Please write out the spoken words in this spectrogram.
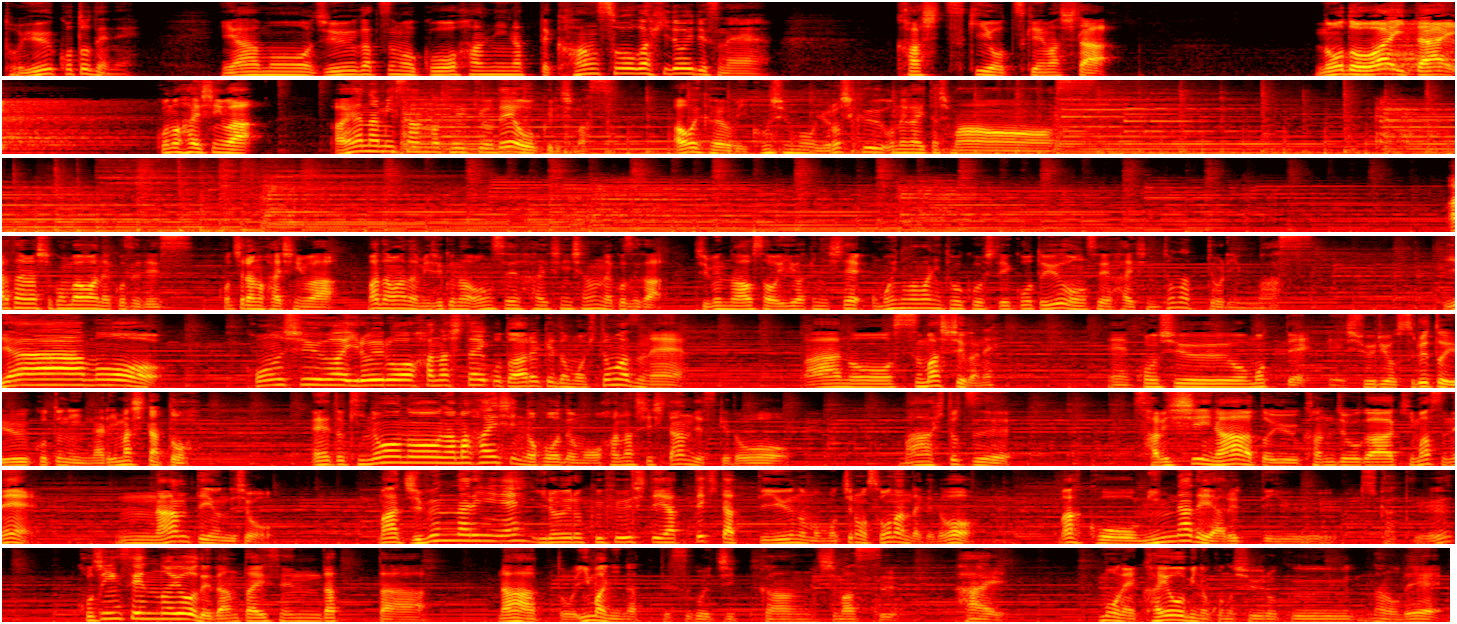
ということでね。いや、もう10月も後半になって乾燥がひどいですね。加湿器をつけました。喉は痛い。この配信は、綾波さんの提供でお送りします。青い火曜日、今週もよろしくお願いいたします。改めましてこんばんは猫背です。こちらの配信はまだまだ未熟な音声配信者の猫背が自分の青さを言い訳にして思いのままにトークをしていこうという音声配信となっております。いやーもう今週はいろいろ話したいことあるけどもひとまずねあのスマッシュがね、えー今週をもって、えー終了するということになりましたと。えっ、と昨日の生配信の方でもお話ししたんですけどまあ一つ寂しいなあという感情がきますね。うんなんて言うんでしょう。まあ自分なりにね、いろいろ工夫してやってきたっていうのももちろんそうなんだけど、まあこうみんなでやるっていう企画個人戦のようで団体戦だったなあと今になってすごい実感します。はい。もうね、火曜日のこの収録なので、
